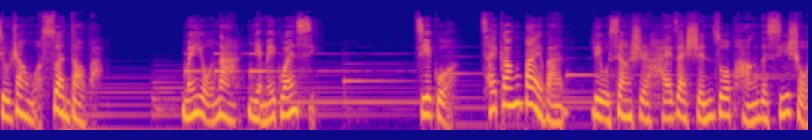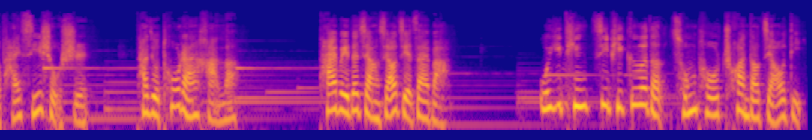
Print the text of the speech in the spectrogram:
就让我算到吧；没有那也没关系。结果才刚拜完，柳相氏还在神桌旁的洗手台洗手时。他就突然喊了：“台北的蒋小姐在吧？”我一听，鸡皮疙瘩从头窜到脚底。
